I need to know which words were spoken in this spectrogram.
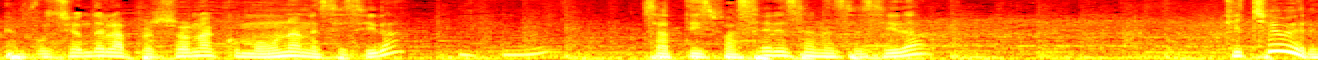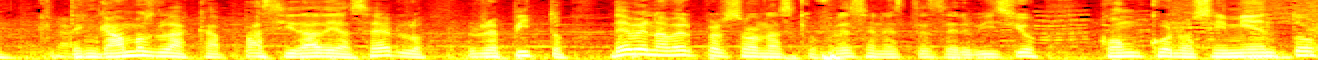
en función de la persona como una necesidad. Satisfacer esa necesidad. Qué chévere que tengamos la capacidad de hacerlo. Repito, deben haber personas que ofrecen este servicio con conocimiento,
